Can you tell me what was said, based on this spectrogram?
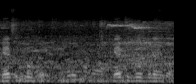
கேட்டு கூப்பிடு கேட்டு கூப்பிடுறது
